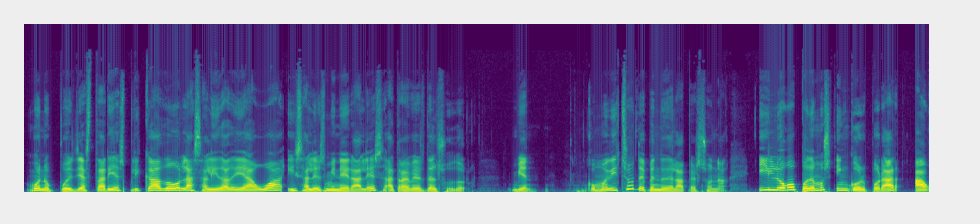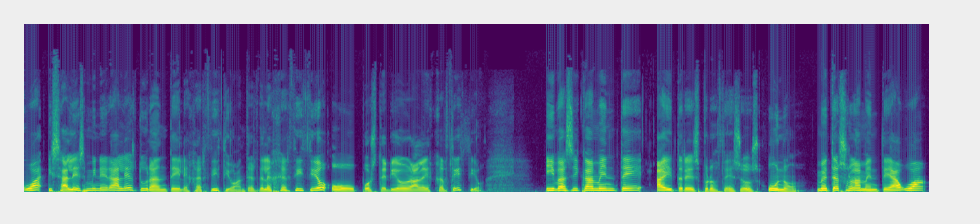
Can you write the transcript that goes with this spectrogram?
Bueno, pues ya estaría explicado la salida de agua y sales minerales a través del sudor. Bien, como he dicho, depende de la persona. Y luego podemos incorporar agua y sales minerales durante el ejercicio, antes del ejercicio o posterior al ejercicio. Y básicamente hay tres procesos. Uno, meter solamente agua.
